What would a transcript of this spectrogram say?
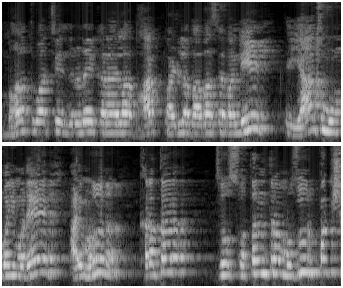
महत्त्वाचे निर्णय करायला भाग पाडलं बाबासाहेबांनी ते याच मुंबईमध्ये. आणि म्हणून खर तर जो स्वतंत्र मजूर पक्ष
